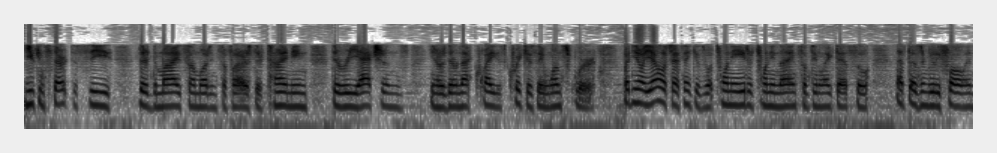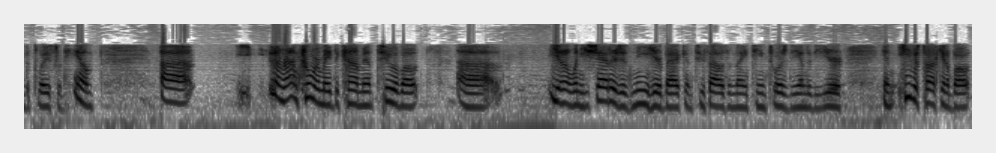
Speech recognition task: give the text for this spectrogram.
you can start to see their demise somewhat insofar as their timing, their reactions. You know, they're not quite as quick as they once were. But you know, Yelich I think is what 28 or 29, something like that. So that doesn't really fall into place with him. Uh, Ron Coomer made the comment too about, uh, you know, when he shattered his knee here back in 2019 towards the end of the year, and he was talking about,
